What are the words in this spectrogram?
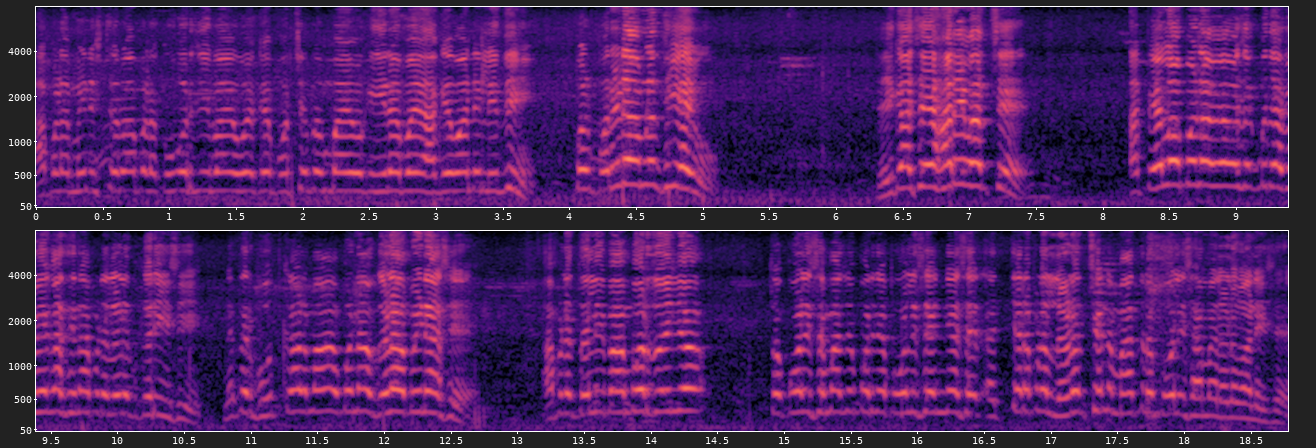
આપણા મિનિસ્ટરો આપણા કુંવરજીભાઈ હોય કે પરસોત્તમભાઈ હોય કે હીરાભાઈ આગેવાની લીધી, પણ પરિણામ નથી આવ્યું. ભેગા છે સારી વાત છે. આ પહેલો બનાવ એવો છે બધા ભેગા થઈને આપણે લડત કરી છીએ. નહીતર ભૂતકાળમાં બનાવ ઘણા બન્યા છે. આપણે તલી બાંભોર જોઈ લો. તો કોળી સમાજ ઉપર પોલીસ અન્યાય છે અત્યારે આપણે લડત છે ને, માત્ર પોલીસ સામે લડવાની છે.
